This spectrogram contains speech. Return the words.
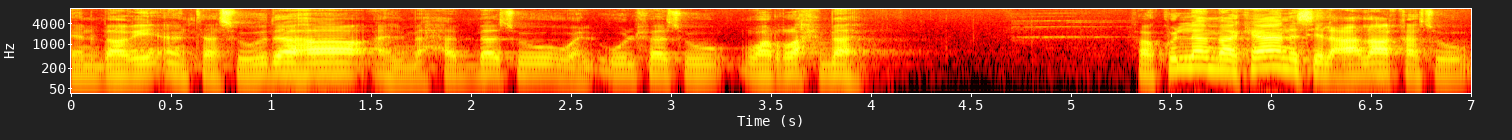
ينبغي أن تسودها المحبة والألفة والرحمة. فكلما كانت العلاقة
